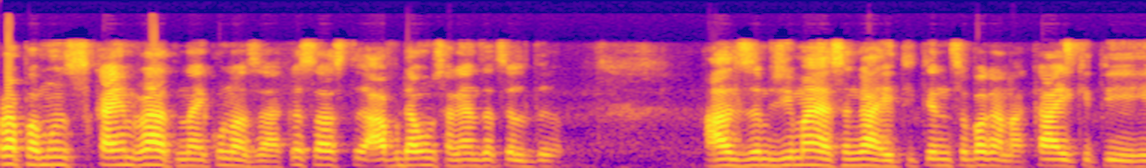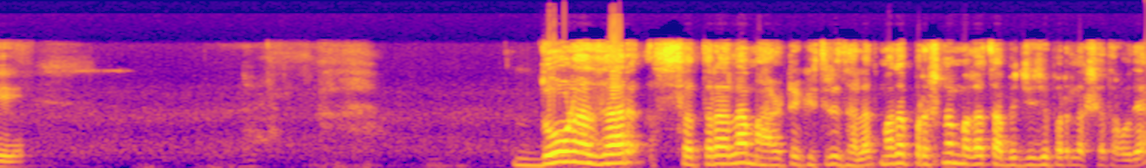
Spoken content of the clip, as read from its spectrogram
परफॉर्मन्स कायम राहत नाही कुणाचा. कसं असतं अप डाऊन सगळ्यांचं चलतं. आज जी माया संघ आहे ती त्यांचं बघा ना काय किती हे. दोन हजार सतराला महाराष्ट्र केसरी झालात. माझा प्रश्न मगाच अभिजीजी परत लक्षात राहू द्या.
